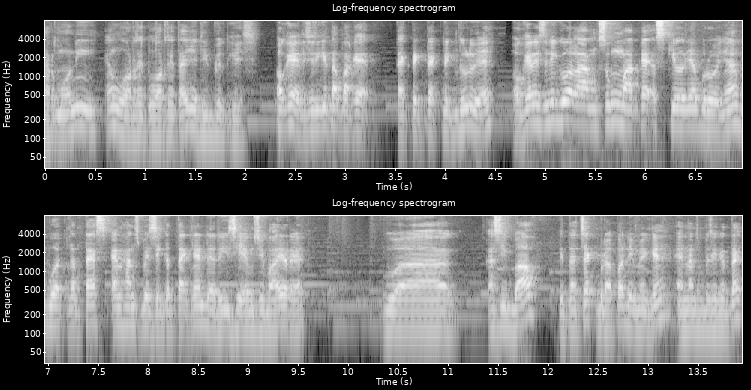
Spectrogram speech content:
Harmoni yang worth it worth it aja di build guys. Oke, di sini kita pakai teknik-teknik dulu ya. Oke, di sini gue langsung make skillnya bronya buat ngetes enhance basic attack-nya dari CMC Fire ya. Gue kasih buff, kita cek berapa damage-nya enhance basic attack.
